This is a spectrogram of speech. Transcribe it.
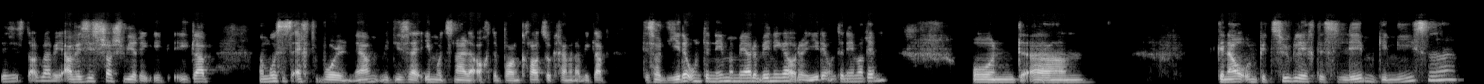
Das ist da, glaube ich. Aber es ist schon schwierig. Ich, ich glaube, man muss es echt wollen, ja, mit dieser emotionalen Achterbahn klarzukommen. Aber ich glaube, das hat jeder Unternehmer mehr oder weniger oder jede Unternehmerin. Und ähm, genau, und bezüglich des Leben genießen,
